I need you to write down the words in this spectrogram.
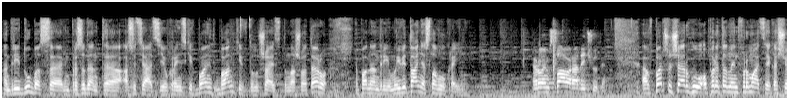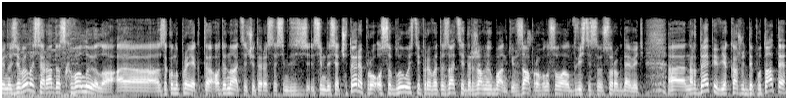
Андрій Дубас, е, він президент е, Асоціації українських бан- банків, долучається до нашого етеру. Пане Андрію, мої вітання. Слава Україні! Героям слава радий чути. В першу чергу оперативна інформація, яка щойно з'явилася, рада схвалила е, законопроєкт 11474 про особливості приватизації державних банків. За проголосувало 249 е, нардепів. Як кажуть депутати,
